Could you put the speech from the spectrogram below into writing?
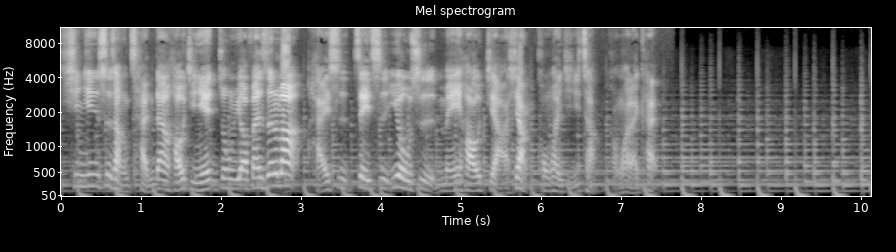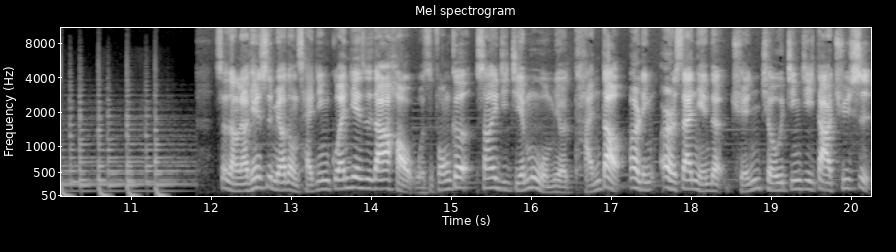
新兴市场惨淡好几年，终于要翻身了吗？还是这次又是美好假象，空幻几场？赶快来看。社长聊天室秒懂财经关键字，大家好，我是峰哥。上一集节目我们有谈到，二零二三年的全球经济大趋势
